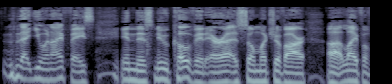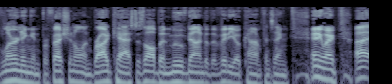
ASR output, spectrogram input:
that you and I face in this new COVID era, as so much of our uh, life of learning and professional and broadcast has all been moved on to the video conferencing. Anyway, uh,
